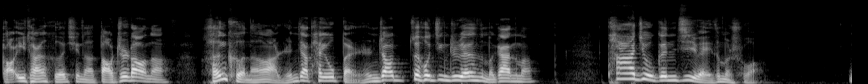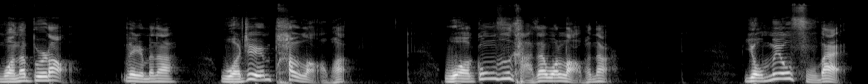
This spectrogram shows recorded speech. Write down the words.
搞一团和气呢，导致到呢很可能啊人家他有本事。你知道最后靳志元怎么干的吗？他就跟纪委这么说：“我呢不知道为什么呢？我这人怕老婆，我工资卡在我老婆那儿，有没有腐败，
